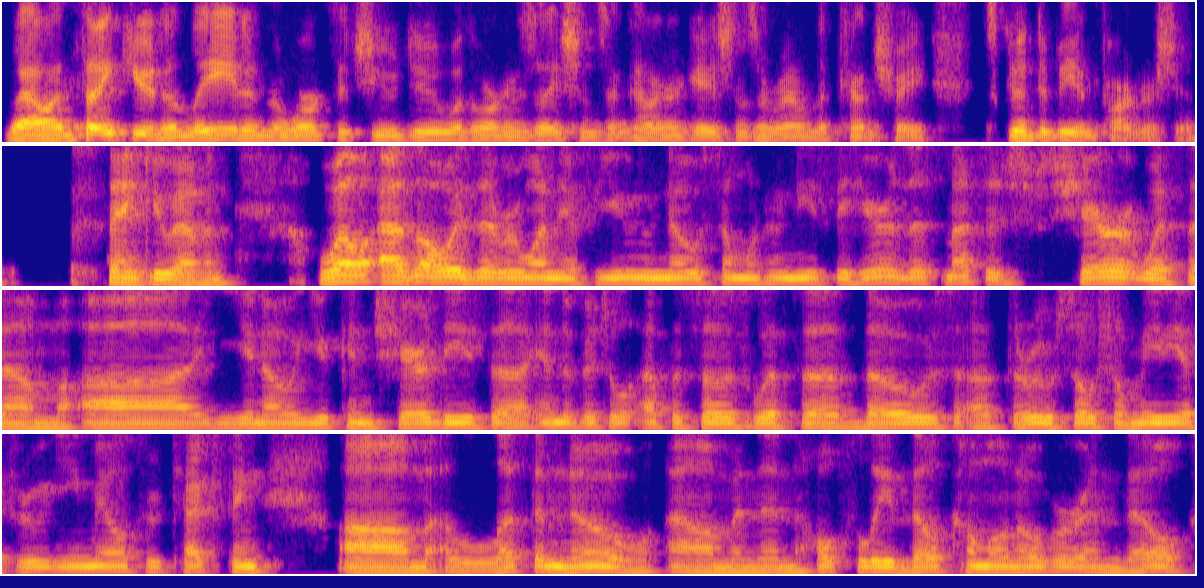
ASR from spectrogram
Well, and thank you to Lead and the work that you do with organizations and congregations around the country. It's good to be in partnership. Thank you, Evan. Well, as always, everyone, if you know someone who needs to hear this message, share it with them. Uh, you know, you can share these uh, individual episodes with uh, those uh, through social media, through email, through texting. Um, let them know. Um, and then hopefully they'll come on over and they'll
